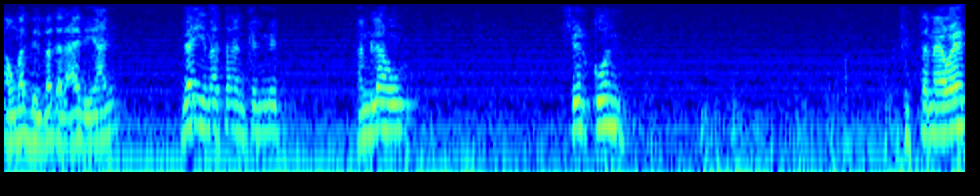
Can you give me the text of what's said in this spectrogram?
أو مد البدل عادي يعني. زي مثلا كلمة أم لهم شرك في السماوات.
